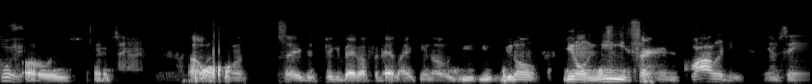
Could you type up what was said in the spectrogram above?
Go ahead. always. You I'm saying? I to say just piggyback off of that, like you know, you, you you don't you don't need certain qualities. You know I'm saying?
